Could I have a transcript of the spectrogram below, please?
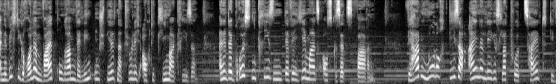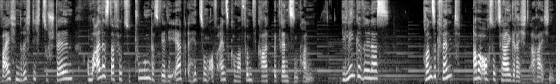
Eine wichtige Rolle im Wahlprogramm der Linken spielt natürlich auch die Klimakrise. Eine der größten Krisen, der wir jemals ausgesetzt waren. Wir haben nur noch diese eine Legislatur Zeit, die Weichen richtig zu stellen, um alles dafür zu tun, dass wir die Erderhitzung auf 1,5 Grad begrenzen können. Die Linke will das konsequent, aber auch sozial gerecht erreichen.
